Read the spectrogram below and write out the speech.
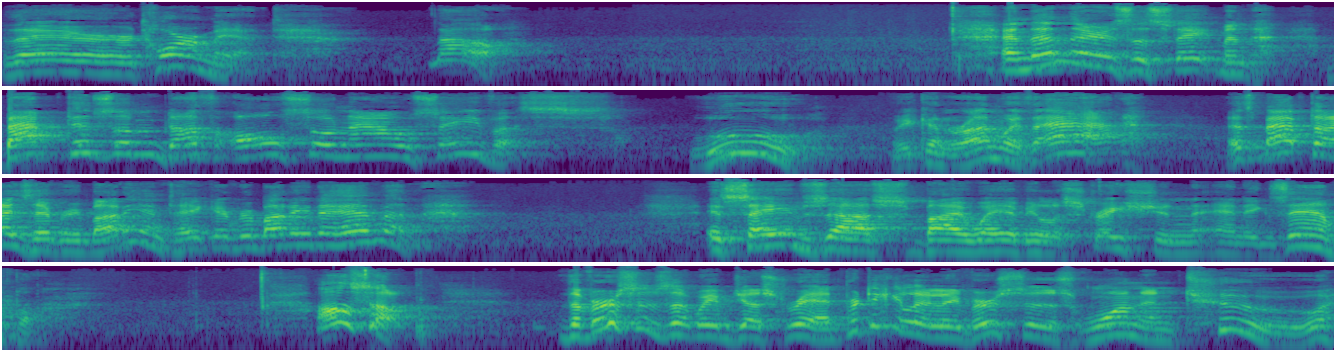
their torment. No. And then there's the statement baptism doth also now save us. Ooh, we can run with that. Let's baptize everybody and take everybody to heaven. It saves us by way of illustration and example. Also, the verses that we've just read, particularly verses 1 and 2,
